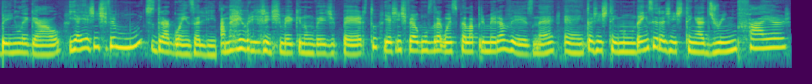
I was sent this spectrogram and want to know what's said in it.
bem legal. E aí a gente vê muitos dragões ali. A maioria a gente meio que não vê de perto. E a gente vê alguns dragões pela primeira vez, né? É, então a gente tem Mundancer, a gente tem a Dreamfire.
